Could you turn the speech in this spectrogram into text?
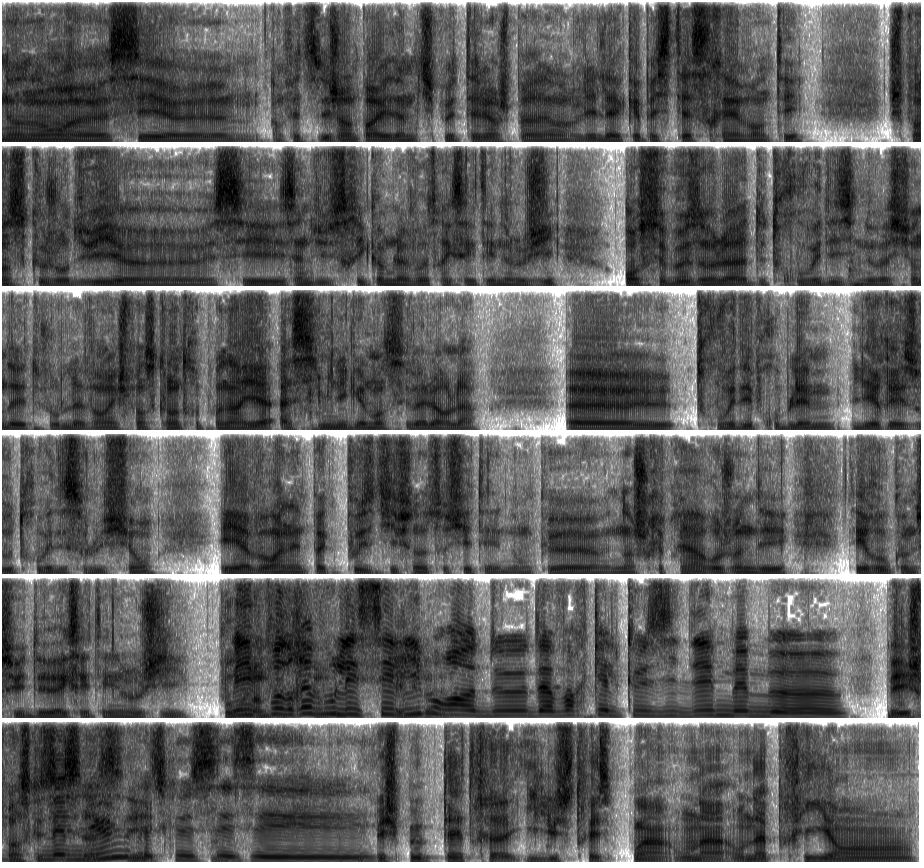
Non, non, euh, c'est euh, en fait j'en parlais un petit peu tout à l'heure. Je parlais de la capacité à se réinventer. Je pense qu'aujourd'hui, euh, ces industries comme la vôtre avec cette technologie ont ce besoin-là de trouver des innovations, d'aller toujours de l'avant. Et je pense que l'entrepreneuriat assimile également ces valeurs-là. Euh, trouver des problèmes, les résoudre, trouver des solutions et avoir un impact positif sur notre société. Donc euh, non, je serais prêt à rejoindre des, des héros comme celui de Excel Technologies. Pour Mais il faudrait vous laisser libre d'avoir quelques idées, même. Mais je pense que même ça, nulles, parce que c'est. Mais je peux peut-être illustrer ce point. On a on a pris en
